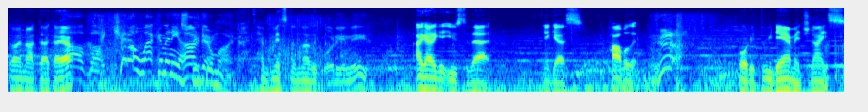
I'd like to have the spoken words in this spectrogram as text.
Go and knock that guy out. I cannot whack him any harder. Speak your mind. I missed another. What do you need? I gotta get used to that. I guess. Hobble it. 43 damage. Nice.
